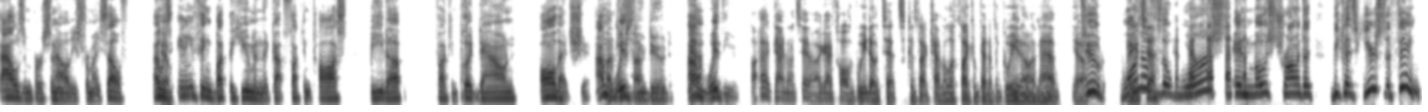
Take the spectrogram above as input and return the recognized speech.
thousand personalities for myself. I was anything but the human that got fucking tossed, beat up, fucking put down, all that shit. I'm with 100%. you, dude. Yeah. I'm with you. I had Guido too. I got called Guido tits because I kind of looked like a bit of a Guido and I had, you know, Dude, one of the worst and most traumatized because here's the thing.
